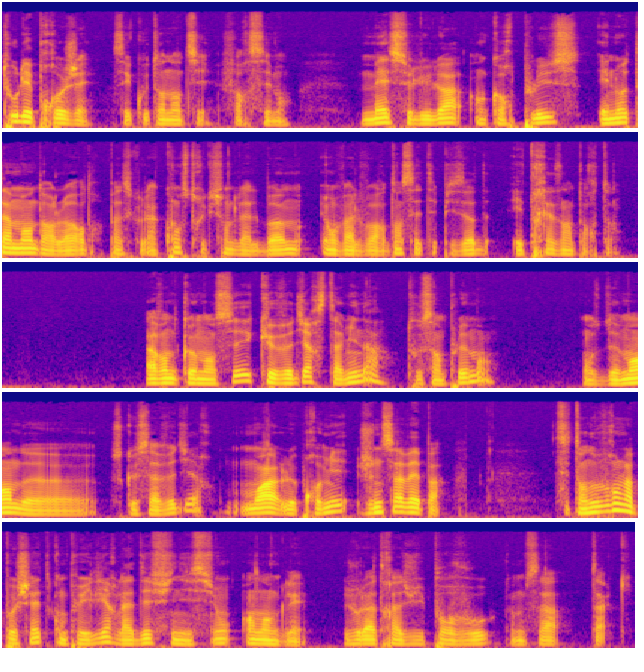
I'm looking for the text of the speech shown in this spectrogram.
Tous les projets s'écoutent en entier, forcément mais celui-là encore plus, et notamment dans l'ordre, parce que la construction de l'album, et on va le voir dans cet épisode, est très important. Avant de commencer, que veut dire stamina Tout simplement? On se demande euh, ce que ça veut dire. Moi, le premier, je ne savais pas. C'est en ouvrant la pochette qu'on peut y lire la définition en anglais. Je vous la traduis pour vous, comme ça, tac,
